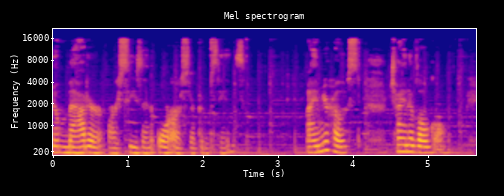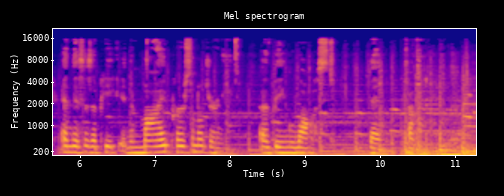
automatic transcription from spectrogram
no matter our season or our circumstance. I am your host, China Vogel, and this is a peek into my personal journey of being lost, then found.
